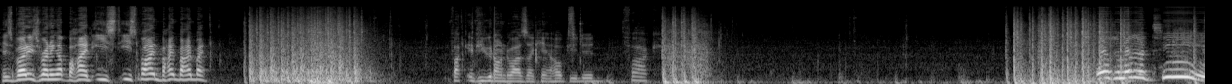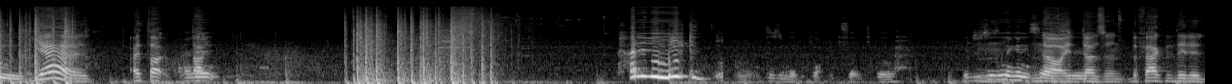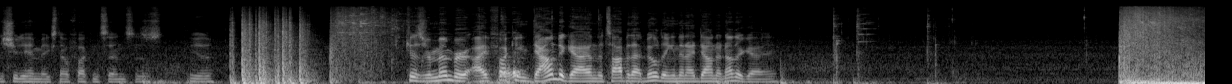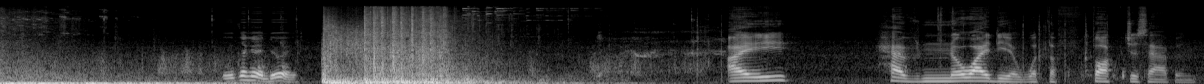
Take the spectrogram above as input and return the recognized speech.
His buddy's running up behind east. East behind, behind, behind, behind. Fuck, if you go down to Oz, I can't help you, dude. Fuck. There's another team! Yeah. I thought... I thought didn't- How did he make it? Oh, it doesn't make fucking sense, bro. It just doesn't make any sense. no, it dude. doesn't. The fact that they didn't shoot at him makes no fucking sense. Is, yeah. Because remember, I fucking downed a guy on the top of that building, and then I downed another guy. What's that guy doing? I have no idea what the fuck just happened.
